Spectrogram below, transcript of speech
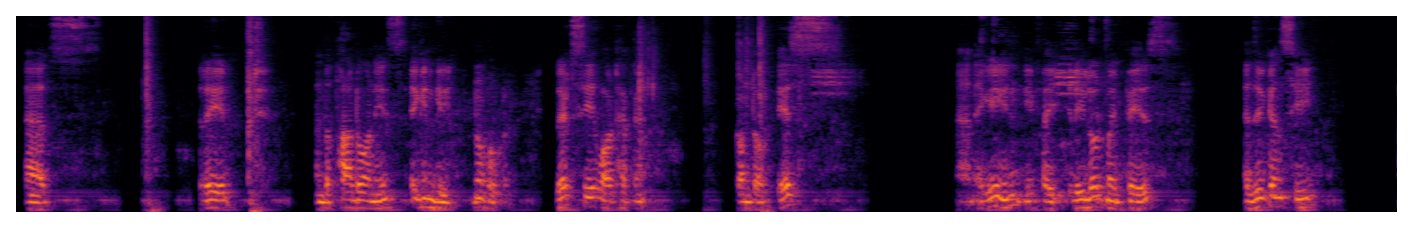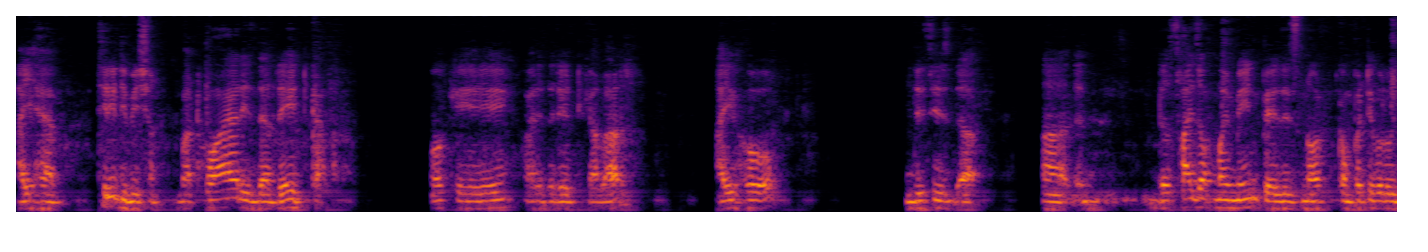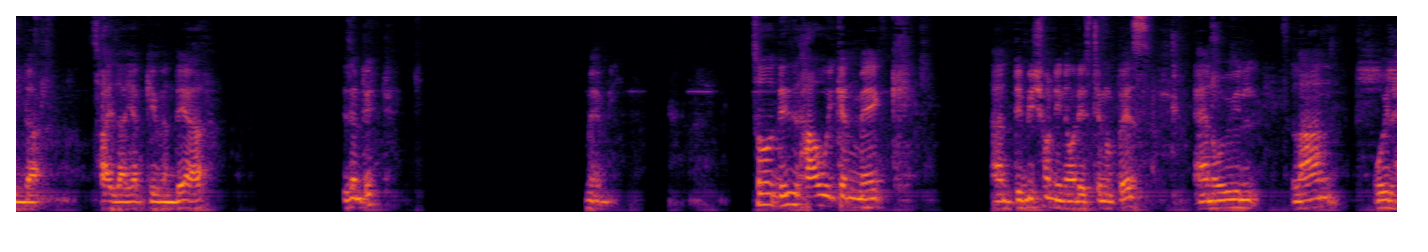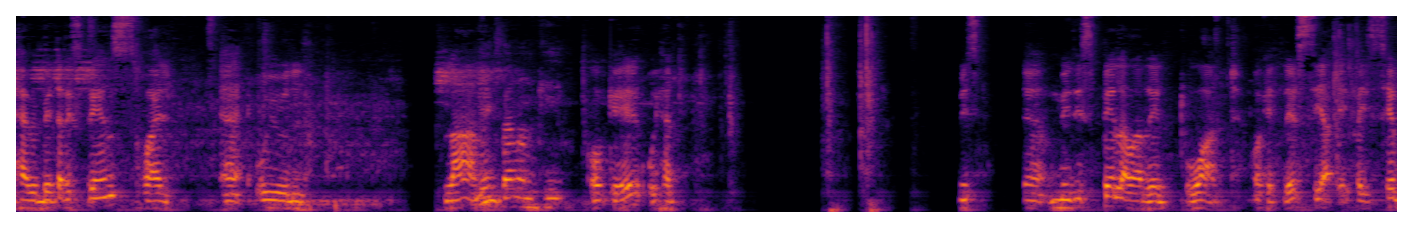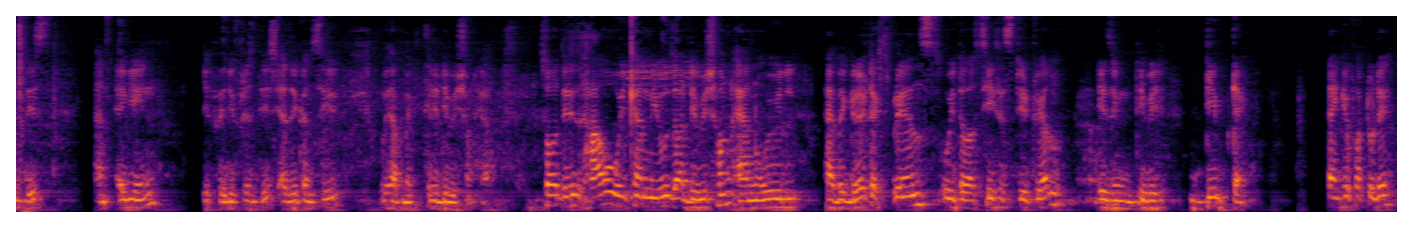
as red and the third one is again green no problem. Let's see what happened control s. And again if I reload my page as you can see I have three division. But where is the red color? Okay where is the red color? I hope this is the uh, the size of my main page is not compatible with the size I have given there. Isn't it? Maybe. So this is how we can make and division in our HTML page and we will learn, we will have a better experience while uh, we will learn. Okay, we had mis uh, misspell our red word. Okay, let's see uh, if I save this and again if we refresh this as you can see we have made three division here so this is how we can use our division and we will have a great experience with our css tutorial using division div tag thank you for today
